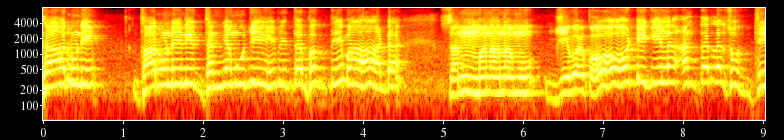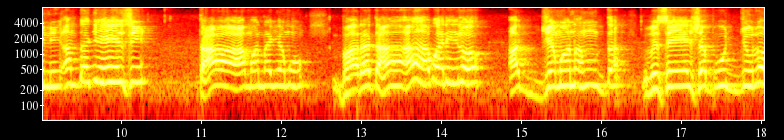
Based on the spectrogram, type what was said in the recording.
దారుణి ధరుణిని ధన్యము జీవిత భక్తి మాట సన్మననము జీవకోటికిల అంతర శుద్ధిని అందజేసి తామనయము భరతావనిలో అజ్యమనంత విశేష పూజ్యులో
